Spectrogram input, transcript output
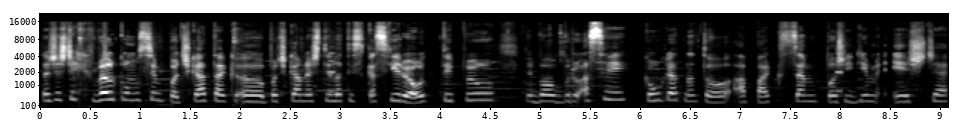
Takže ještě chvilku musím počkat, tak uh, počkám, než tyhle ty skasírujou, typu, nebo budu asi koukat na to a pak sem pořídím ještě,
